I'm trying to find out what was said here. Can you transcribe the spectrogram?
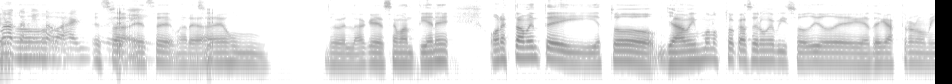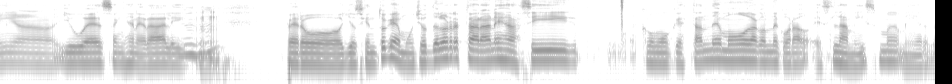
Bueno, también para bajar. esa- Sí. Ese marea Sí. es un. De verdad que se mantiene. Honestamente, y esto ya mismo nos toca hacer un episodio de, de gastronomía US en general. Y. Ujú. Pero yo siento que muchos de los restaurantes así, como que están de moda con decorado, es la misma mierda.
